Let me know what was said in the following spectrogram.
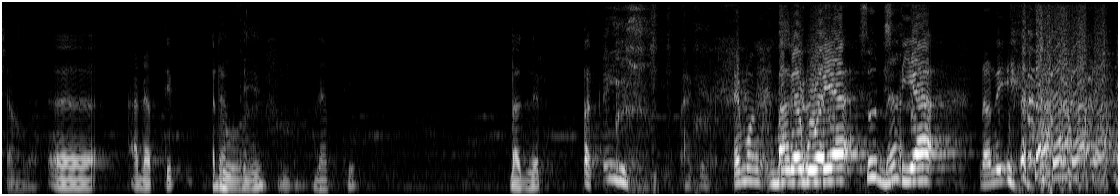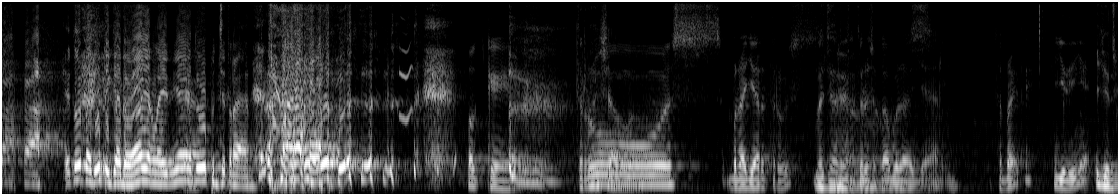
Insya Allah. eh, adaptif. Adaptif. Adaptif. Bager. Ih. Emang Bangga buaya. Sunda. Setia. Nanti. Itu tadi tiga doang, yang lainnya itu pencitraan. Oke. Terus belajar terus. Belajar terus. suka belajar. Sebenarnya teh jadinya. Jadi,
